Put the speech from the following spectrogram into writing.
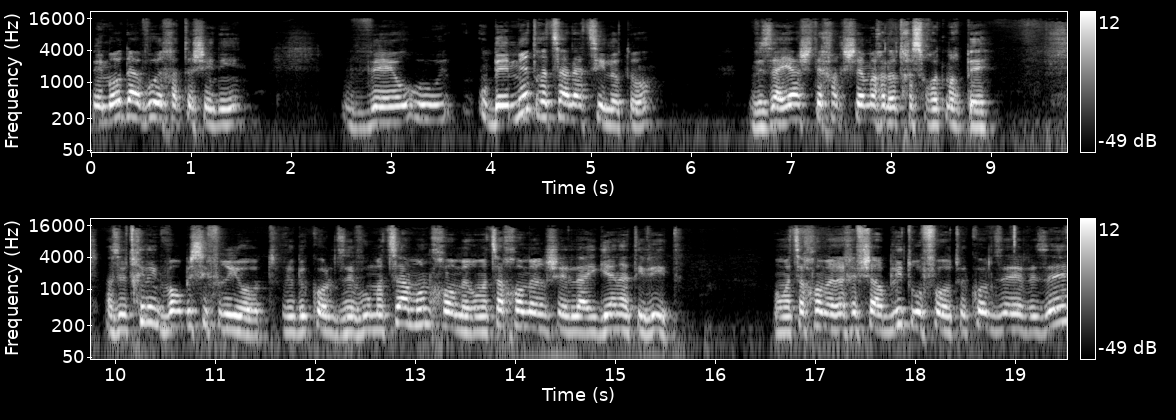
והם מאוד אהבו אחד את השני, והוא הוא באמת רצה להציל אותו, וזה היה שתי, שתי מחלות חסרות מרפא. אז הוא התחיל לנבור בספריות ובכל זה, והוא מצא המון חומר, הוא מצא חומר של ההיגיינה הטבעית. הוא מצא חומר איך אפשר בלי תרופות וכל זה וזה,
